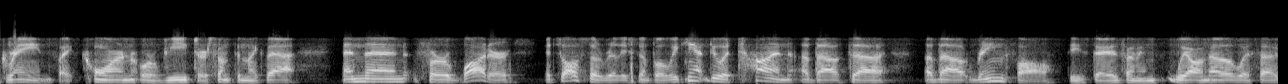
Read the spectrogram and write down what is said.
grains, like corn or wheat or something like that. And then for water, it's also really simple. We can't do a ton about uh, about rainfall these days. I mean, we all know with uh,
